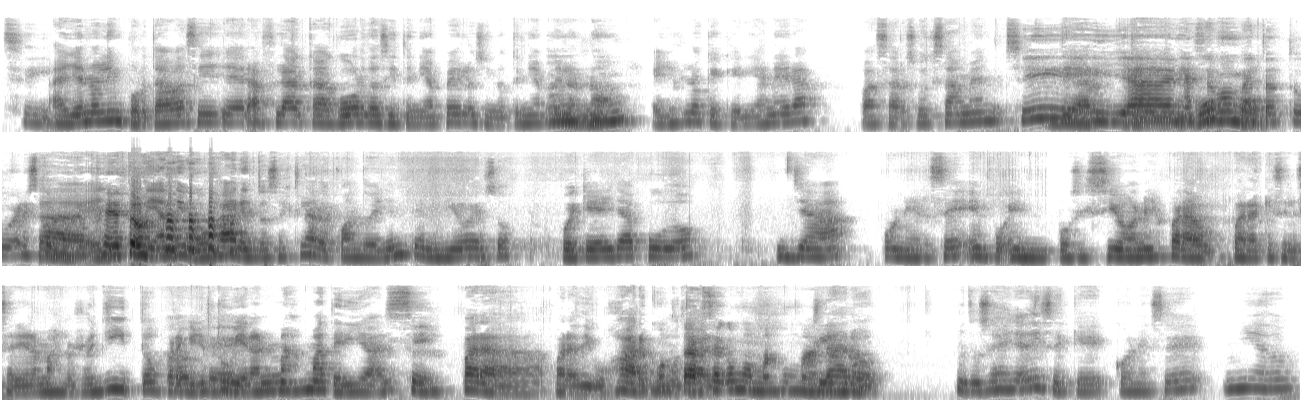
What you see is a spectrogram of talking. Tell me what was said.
Sí. A ella no le importaba si ella era flaca, gorda, si tenía pelo, si no tenía pelo, no. Ellos lo que querían era pasar su examen Sí, de, ar- y ya de en ese momento tú O eres sea, como un ellos querían dibujar. Entonces, claro, cuando ella entendió eso, fue que ella pudo ya ponerse en, po- en posiciones para, para que se le salieran más los rollitos, para que ellos tuvieran más material Sí, para, para dibujar como mostrarse como más humana, Claro. ¿no? Entonces ella dice que con ese miedo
